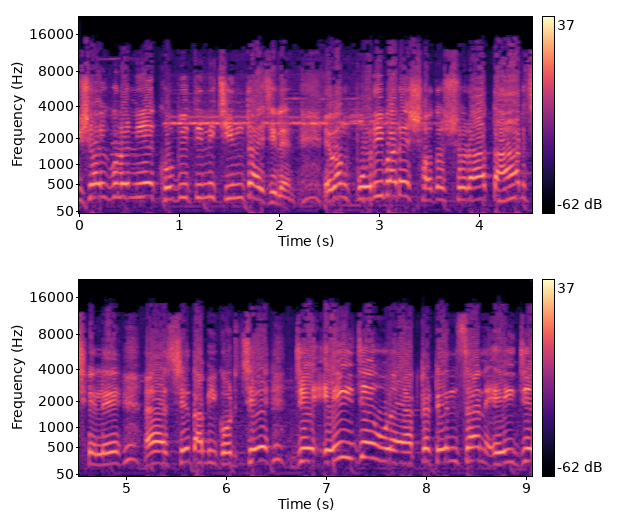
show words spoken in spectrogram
বিষয়গুলো নিয়ে খুবই তিনি চিন্তায় ছিলেন। এবং পরিবারের সদস্যরা, তার ছেলে সে দাবি করছে যে এই যে একটা টেনশন, এই যে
